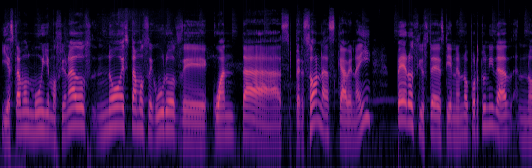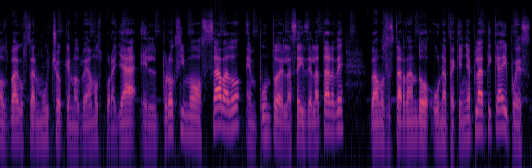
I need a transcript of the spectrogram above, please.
Y estamos muy emocionados. No estamos seguros de cuántas personas caben ahí. Pero si ustedes tienen oportunidad, nos va a gustar mucho que nos veamos por allá el próximo sábado en punto de las 6 de la tarde. Vamos a estar dando una pequeña plática y pues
